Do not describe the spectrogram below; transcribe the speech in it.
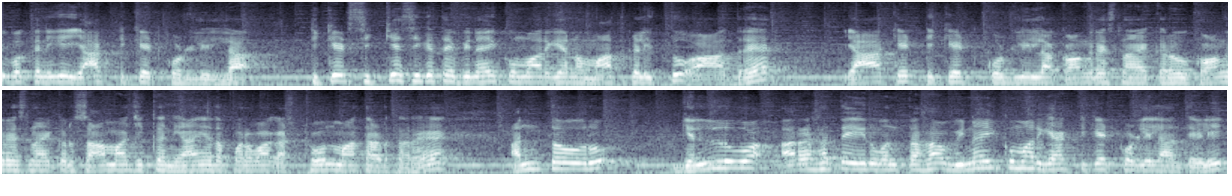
ಯುವಕನಿಗೆ ಯಾಕೆ ಟಿಕೆಟ್ ಕೊಡಲಿಲ್ಲ? ಟಿಕೆಟ್ ಸಿಕ್ಕೇ ಸಿಗುತ್ತೆ ವಿನಯ್ ಕುಮಾರ್ಗೆ ಅನ್ನೋ ಮಾತುಗಳಿತ್ತು, ಆದರೆ ಯಾಕೆ ಟಿಕೆಟ್ ಕೊಡಲಿಲ್ಲ ಕಾಂಗ್ರೆಸ್ ನಾಯಕರು? ಕಾಂಗ್ರೆಸ್ ನಾಯಕರು ಸಾಮಾಜಿಕ ನ್ಯಾಯದ ಪರವಾಗಿ ಅಷ್ಟೊಂದು ಮಾತಾಡ್ತಾರೆ. ಅಂಥವರು ಗೆಲ್ಲುವ ಅರ್ಹತೆ ಇರುವಂತಹ ವಿನಯ್ ಕುಮಾರ್ಗೆ ಯಾಕೆ ಟಿಕೆಟ್ ಕೊಡಲಿಲ್ಲ ಅಂತೇಳಿ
